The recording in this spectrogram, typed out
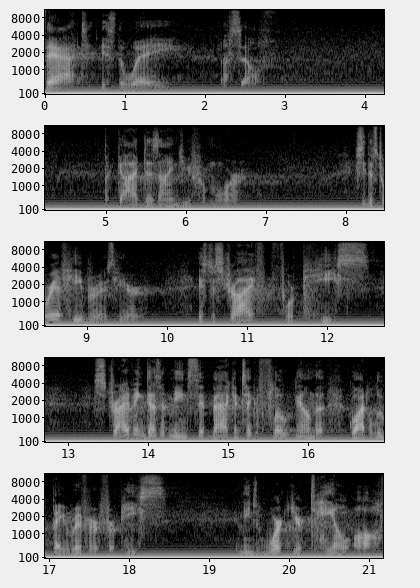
that is the way of self. But God designed you for more. See, the story of Hebrews here is to strive for peace. Striving doesn't mean sit back and take a float down the Guadalupe River for peace. It means work your tail off.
